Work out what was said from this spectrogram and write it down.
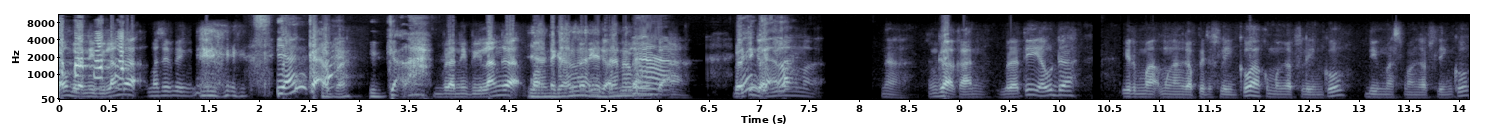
Kamu berani bilang nggak Mas Iping? Ya enggak. Apa? enggak lah. Berani bilang nggak? Ya enggak lah, tadi nggak Edan bilang. Apa? enggak berarti Ya nggak enggak. bilang mak nah enggak kan? Berarti ya udah. Irma menganggap itu selingkuh aku menganggap selingkuh Dimas menganggap selingkuh.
